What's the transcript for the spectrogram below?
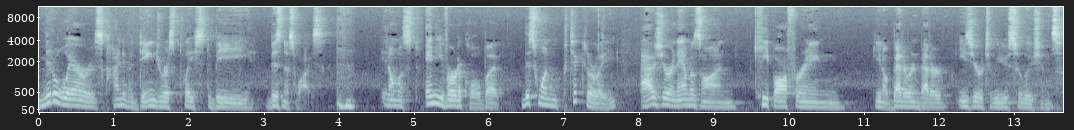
middleware is kind of a dangerous place to be business wise mm-hmm. in almost any vertical, but this one particularly, Azure and Amazon keep offering you know better and better, easier to use solutions.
